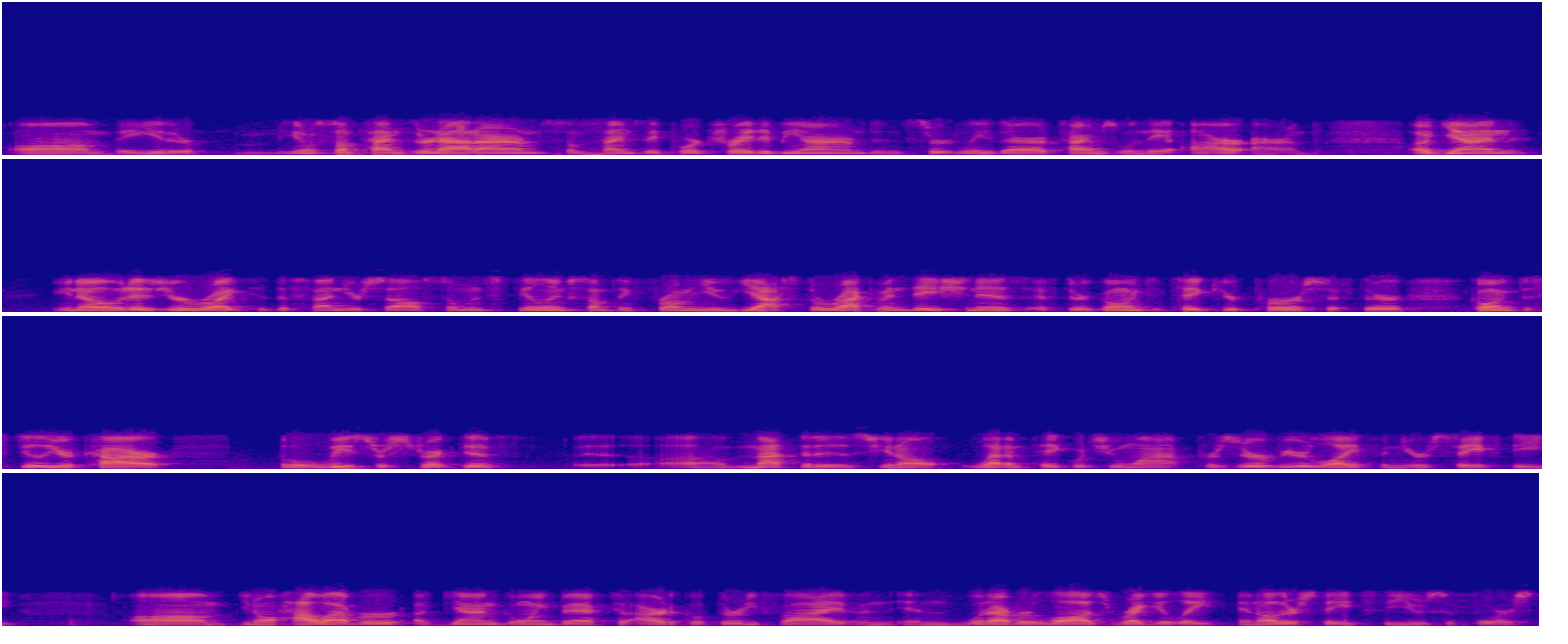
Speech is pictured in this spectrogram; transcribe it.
Um, they either, you know, sometimes they're not armed, sometimes they portray to be armed, and certainly there are times when they are armed. Again, you know, it is your right to defend yourself. Someone's stealing something from you. Yes, the recommendation is if they're going to take your purse, if they're going to steal your car, the least restrictive uh, method is, you know, let them take what you want, preserve your life and your safety. Um, you know, however, again, going back to Article 35 and, and whatever laws regulate in other states the use of force,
